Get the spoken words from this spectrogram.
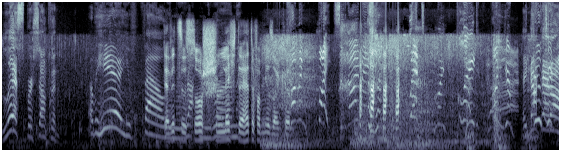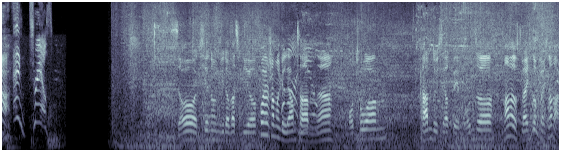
lisp or something. Over here, you foul Der Witz ist so schlecht, der hätte von mir sein können. Come and fight, so I may wet my blade on your Hey, knock that off. entrails. So, und hier nun wieder, was wir vorher schon mal gelernt haben, ne? Motoren kamen durchs Erdbeben runter. Machen wir das gleiche doch gleich nochmal.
